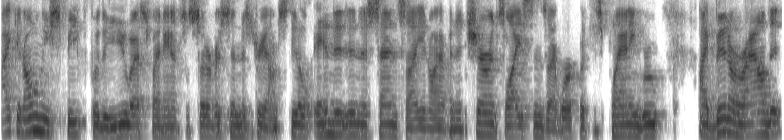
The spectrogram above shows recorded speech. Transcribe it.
I can only speak for the U.S. financial service industry. I'm still in it in a sense. I, you know, I have an insurance license. I work with this planning group. I've been around it.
